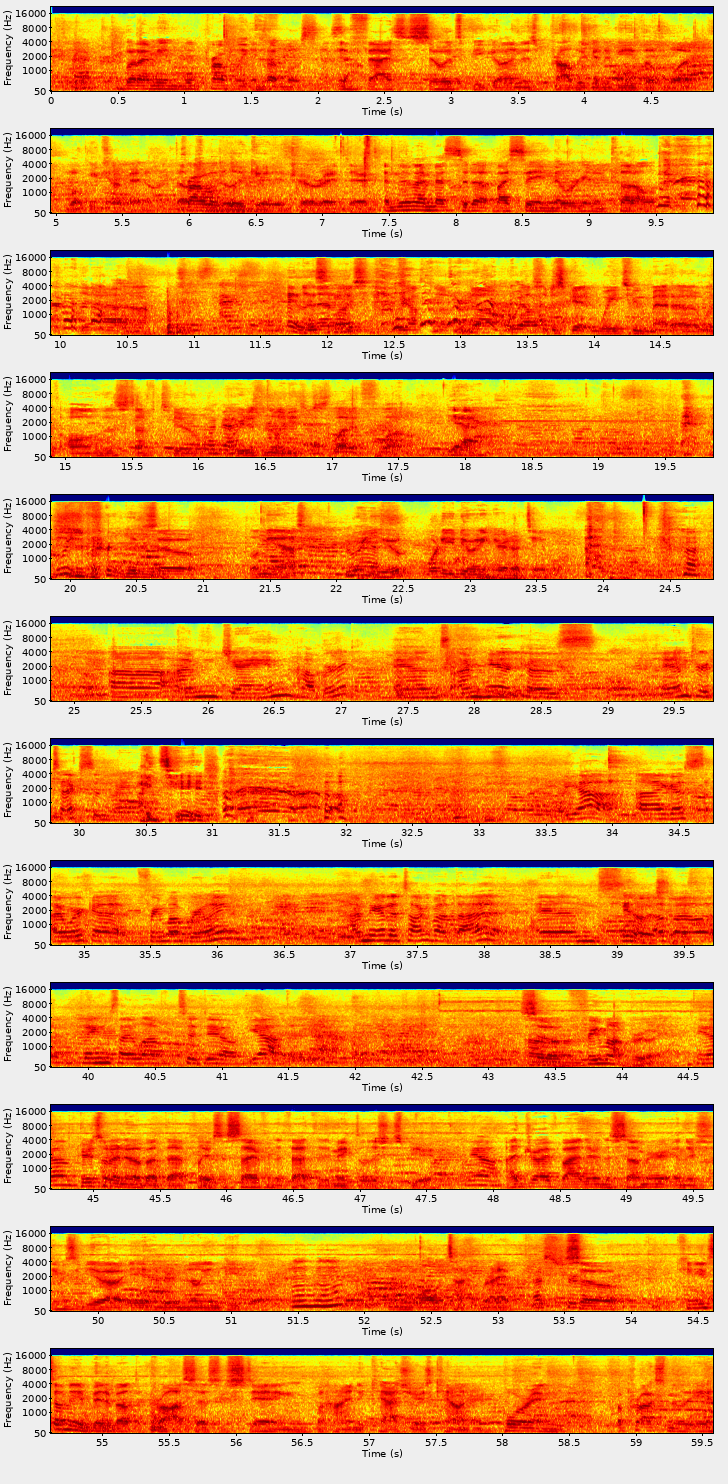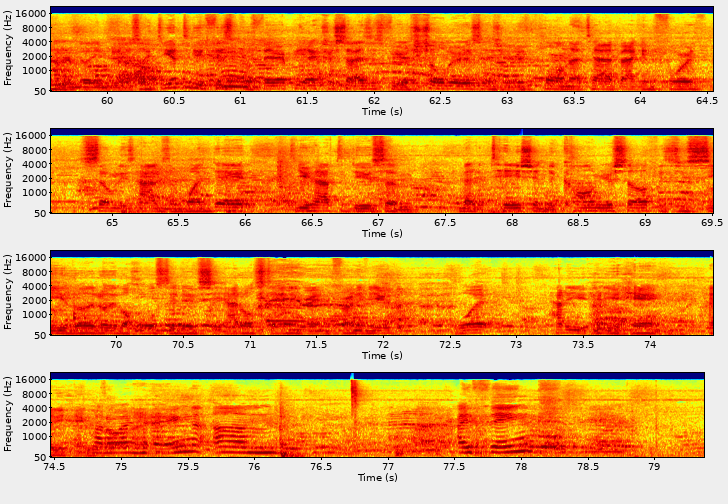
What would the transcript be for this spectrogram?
but I mean, we'll probably cut most of this In out. fact, so it's begun is probably going to be the what what we come in on. That was a really good intro right there. And then I messed it up by saying that we're gonna cut all of it. Yeah. Hey, And then, like, we also, no, we also just get way too meta with all of this stuff too. Okay. We just really need to just let it flow. Yeah. We should bring it So, let me ask, who are you? What are you doing here at our table? Uh, I'm Jane Hubbard, and I'm here because Andrew texted me. I did. Yeah, I guess I work at Fremont Brewing. I'm here to talk about that and Yeah, that's about things I love to do. Yeah, So, Fremont Brewing. yeah, Here's what I know about that place, aside from the fact that they make delicious beer. yeah. I drive by there in the summer, and there seems to be about 800 million people. Mm-hmm. All the time, right? That's true. So, can you tell me a bit about the process of standing behind a cashier's counter, pouring approximately 800 million beers? Like, do you have to do physical therapy exercises for your shoulders as you're just pulling that tab back and forth so many times in one day? Do you have to do some meditation to calm yourself as you see literally the whole city of Seattle standing right in front of you? What? How do you how do you hang? How do you hang? How do I hang? Um, I think.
